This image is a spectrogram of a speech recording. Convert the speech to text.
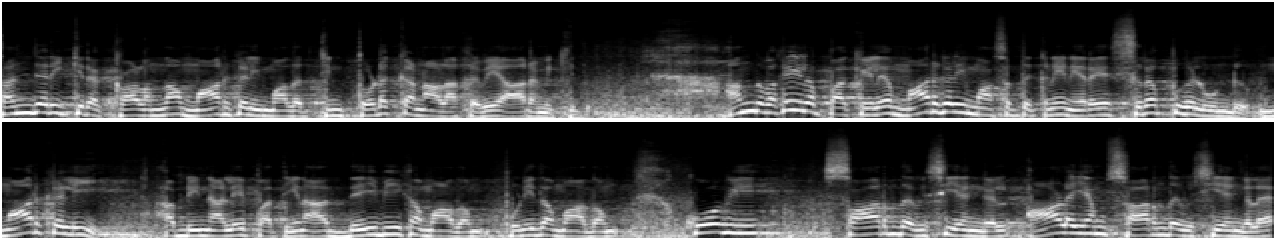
சஞ்சரிக்கிற காலம்தான் மார்கழி மாதத்தின் தொடக்க நாளாகவே ஆரம்பிக்குது. அந்த வகையில் பார்க்கையில மார்கழி மாதத்துக்குன்னே நிறைய சிறப்புகள் உண்டு. மார்கழி அப்படின்னாலே பார்த்தீங்கன்னா தெய்வீக மாதம் புனித மாதம் கோவில் சார்ந்த விஷயங்கள் ஆலயம் சார்ந்த விஷயங்களை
